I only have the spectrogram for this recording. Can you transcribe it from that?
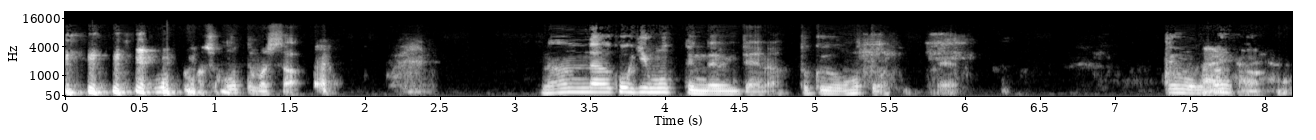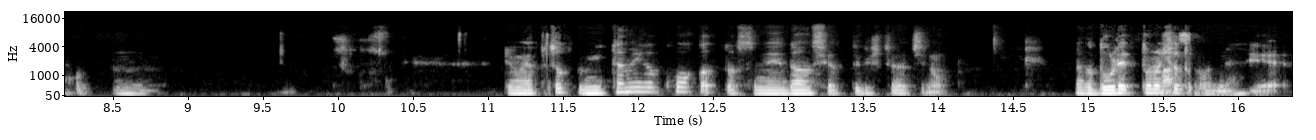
思ってました、思ってました。なんでアコギ持ってんだよみたいなところ思ってましたね。でも、はいなんか、はいはい。うんそうですねでもやっぱちょっと見た目が怖かったですね、ダンスやってる人たちの。なんかドレッドの人とかもいて、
